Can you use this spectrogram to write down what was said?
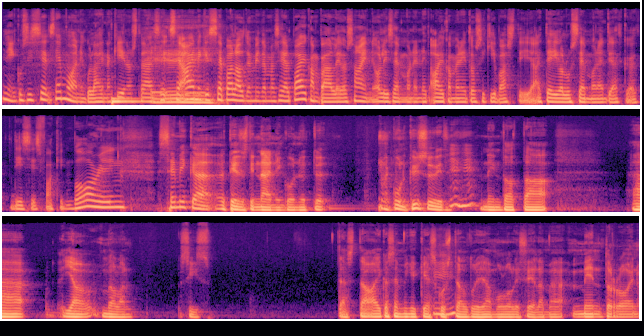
Niin kuin siis se, se mua niin kuin lähinnä kiinnostaa. Se, se ainakin se palaute, mitä mä siellä paikan päällä jo sain, niin oli semmoinen, että aika meni tosi kivasti ja että ei ollut semmoinen, tiedätkö, että this is fucking boring. Se, mikä tietysti näin niin kuin nyt, kun kysyit, mm-hmm. niin tota, ää, ja me ollaan siis tästä aikaisemminkin keskusteltu mm-hmm. ja mulla oli siellä, mä mentoroin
